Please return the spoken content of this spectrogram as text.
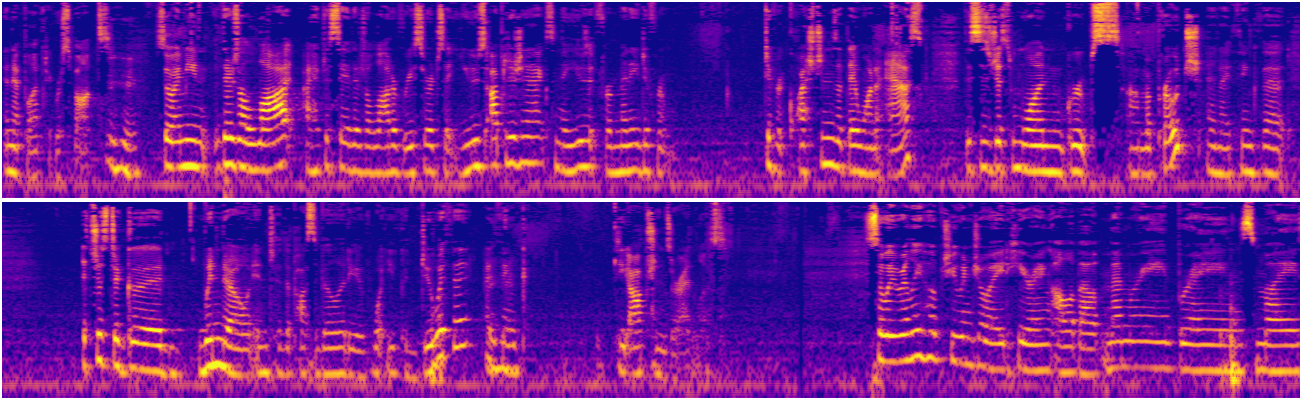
an epileptic response. So, I mean, there's a lot. I have to say, there's a lot of research that use optogenetics, and they use it for many different different questions that they want to ask. This is just one group's um, approach, and I think that it's just a good window into the possibility of what you could do with it. I think the options are endless. So we really hoped you enjoyed hearing all about memory, brains, mice,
